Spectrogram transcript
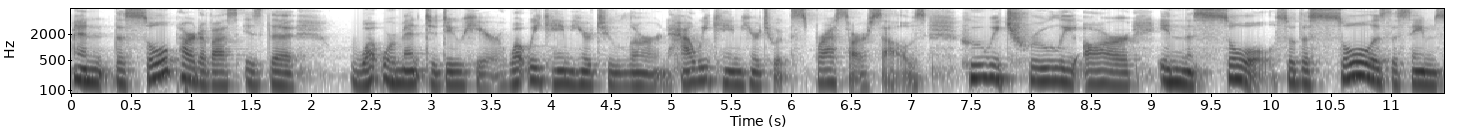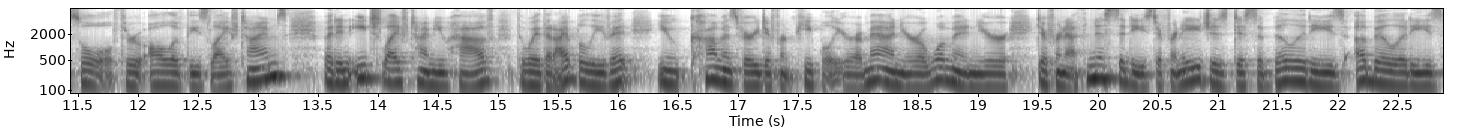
And the soul part of us is the what we're meant to do here, what we came here to learn, how we came here to express ourselves, who we truly are in the soul. So the soul is the same soul through all of these lifetimes, but in each lifetime you have, the way that I believe it, you come as very different people. You're a man, you're a woman, you're different ethnicities, different ages, disabilities, abilities,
